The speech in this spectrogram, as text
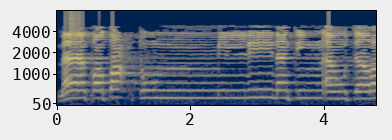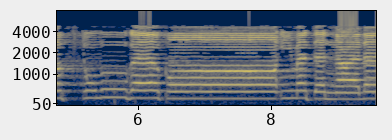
ما قطعتم من لينة أو تركتموها قائمة على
